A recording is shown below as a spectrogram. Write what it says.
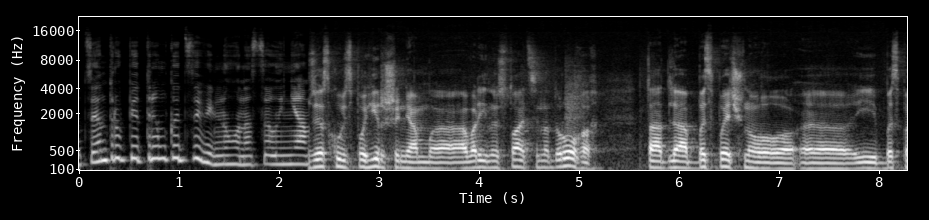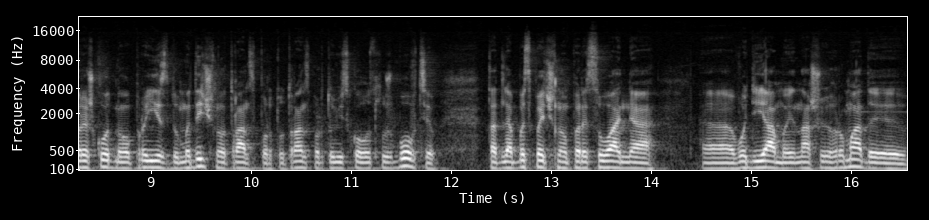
центру підтримки цивільного населення. У зв'язку з погіршенням е, аварійної ситуації на дорогах та для безпечного е, і безперешкодного проїзду медичного транспорту, транспорту військовослужбовців та для безпечного пересування е, водіями нашої громади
